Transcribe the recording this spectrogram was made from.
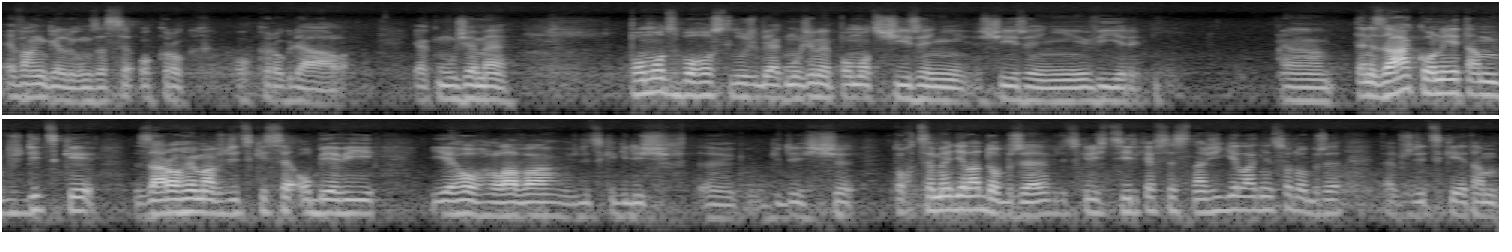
evangelium zase o krok, o krok dál. Jak můžeme pomoct bohoslužbě, jak můžeme pomoct šíření, šíření víry. Eh, ten zákon je tam vždycky za rohem a vždycky se objeví jeho hlava, vždycky, když, eh, když to chceme dělat dobře, vždycky, když církev se snaží dělat něco dobře, tak vždycky je tam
